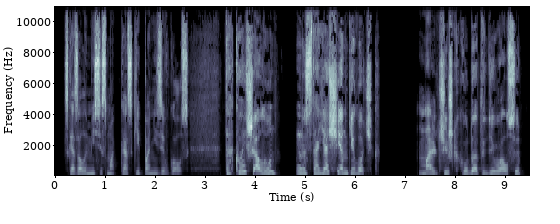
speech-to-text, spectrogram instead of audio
— сказала миссис Маккаски, понизив голос. «Такой шалун! Настоящий ангелочек!» «Мальчишка куда-то девался?» —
